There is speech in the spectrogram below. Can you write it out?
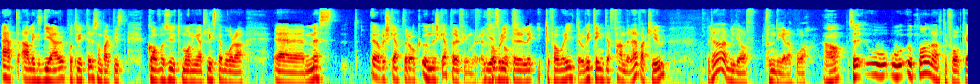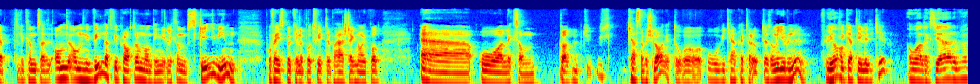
at Alex Diar på Twitter som faktiskt gav oss utmaningen att lista våra eh, mest överskattade och underskattade filmer. Eller Yes, favoriter box. eller icke-favoriter. Och vi tänkte, fan det där var kul. Det där vill jag fundera på. Ja. Så, och, och uppmanar alltid folk att liksom, här, om, om ni vill att vi pratar om någonting, liksom, skriv in på Facebook eller på Twitter på hashtag Noipod. Eh, och liksom bara kasta förslaget och, och vi kanske tar upp det som vi gjorde nu. För vi Ja. tycker att det är lite kul. Och Alex Järv,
